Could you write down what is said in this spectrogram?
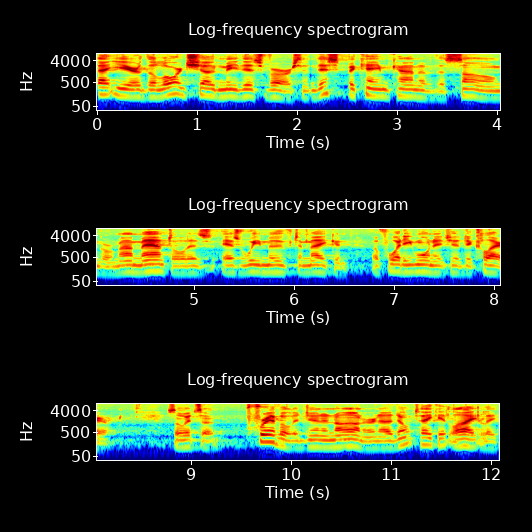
that year, the Lord showed me this verse, and this became kind of the song or my mantle as, as we moved to Macon of what He wanted to declare. So it's a privilege and an honor, and I don't take it lightly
